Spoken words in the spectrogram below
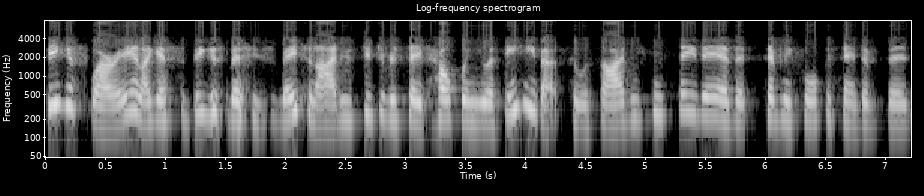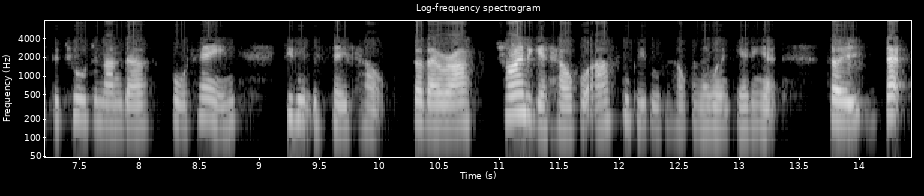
biggest worry, and I guess the biggest message for me tonight, is did you receive help when you were thinking about suicide? And you can see there that 74% of the, the children under 14 didn't receive help. So they were asked, trying to get help or asking people for help and they weren't getting it. So that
